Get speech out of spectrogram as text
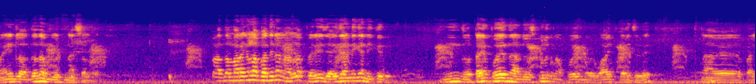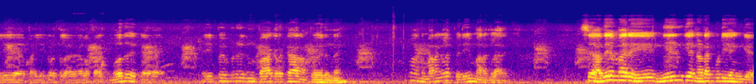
மைண்டில் வந்ததை உங்ககிட்ட நான் சொல்கிறேன் இப்போ அந்த மரங்கள்லாம் பார்த்தீங்கன்னா நல்லா பெரிய ஜைதாண்டிக்காக நிற்குது ஒரு டைம் போயிருந்தேன். அந்த ஸ்கூலுக்கு நான் போயிருந்தேன். ஒரு வாய்ப்பு கிடைச்சிது. நான் பள்ளி பள்ளிக்கூடத்தில் வேலை பார்க்கும்போது இப்போ எப்படி இருக்குன்னு பார்க்குறக்கா நான் போயிருந்தேன். இப்போ அந்த மரங்கள்லாம் பெரிய மரங்களாக இருக்குது சரி அதே மாதிரி நீங்கள் நடக்கூடிய இங்கே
